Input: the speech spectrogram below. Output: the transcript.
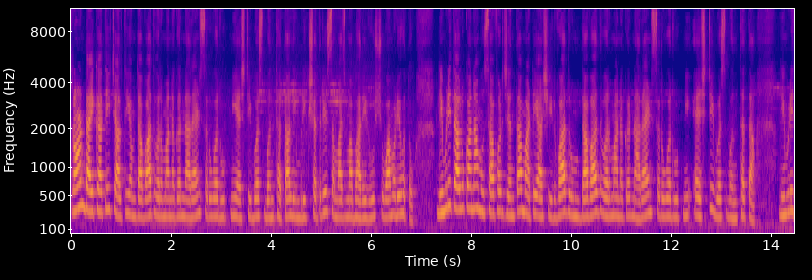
ત્રણ દાયકાથી ચાલતી અમદાવાદ વર્માનગર નારાયણ સરોવર રૂટની એસટી બસ બંધ થતાં લીંબડી ક્ષત્રિય સમાજમાં ભારે રોષ જોવા મળ્યો હતો. લીંબડી તાલુકાના મુસાફર જનતા માટે આશીર્વાદ, અમદાવાદ વર્માનગર નારાયણ સરોવર રૂટની એસટી બસ બંધ થતાં લીંબડી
